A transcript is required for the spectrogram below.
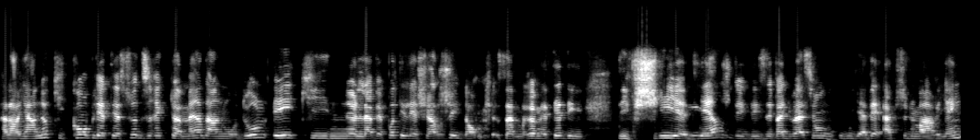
Alors, il y en a qui complétaient ça directement dans le module et qui ne l'avaient pas téléchargé. Donc, ça me remettait des, fichiers vierges, des, des, évaluations où il n'y avait absolument rien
